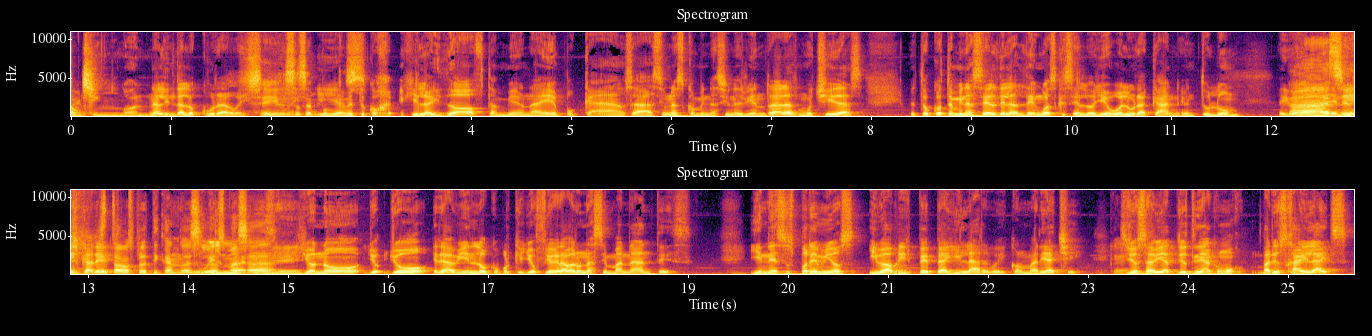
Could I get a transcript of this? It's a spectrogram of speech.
una- chingón. Una linda locura, güey. Sí, güey. Y a mí me tocó Hilary Duff también una época. O sea, hacía unas combinaciones bien raras, muy chidas. Me tocó también hacer el de las lenguas que se lo llevó el huracán en Tulum. Iba Ah, en sí. el. Estábamos platicando de eso Wilma, pasada. Y yo no, yo, yo era bien loco porque yo fui a grabar una semana antes. Y en esos premios iba a abrir Pepe Aguilar, güey, con mariachi. Yo sabía, yo tenía como varios highlights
